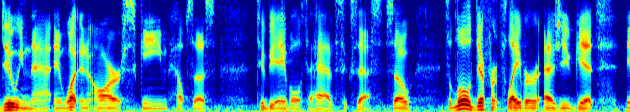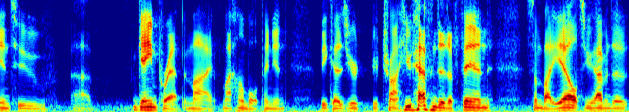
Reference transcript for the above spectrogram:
doing that and what in our scheme helps us to be able to have success. So it's a little different flavor as you get into uh, game prep, in my my humble opinion, because you're you're trying you having to defend somebody else, you having to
